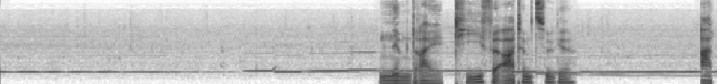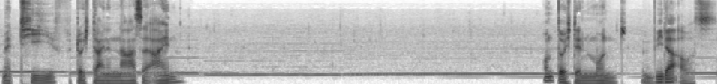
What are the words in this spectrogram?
Nimm drei tiefe Atemzüge. Atme tief durch deine Nase ein und durch den Mund wieder aus.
